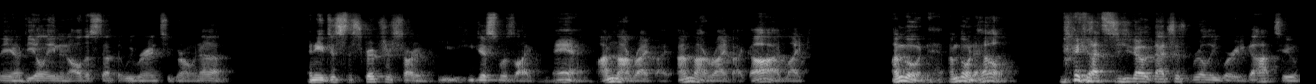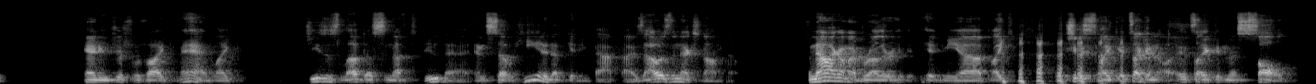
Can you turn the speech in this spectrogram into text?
you know, dealing and all the stuff that we were into growing up. And he just the scripture started. He, he just was like, "Man, I'm not right by I'm not right by God. Like, I'm going I'm going to hell." Like that's you know that's just really where he got to and he just was like man like jesus loved us enough to do that and so he ended up getting baptized that was the next domino so now i got my brother hit me up like it's just like it's like an it's like an assault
